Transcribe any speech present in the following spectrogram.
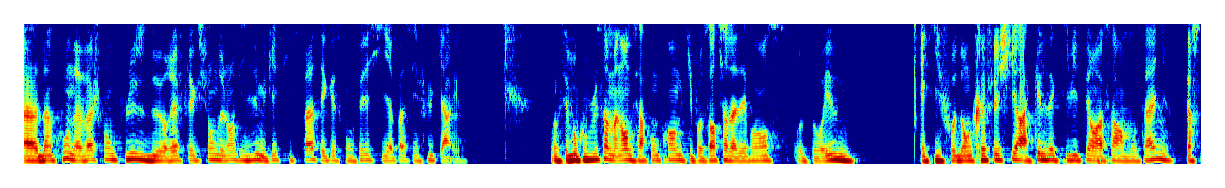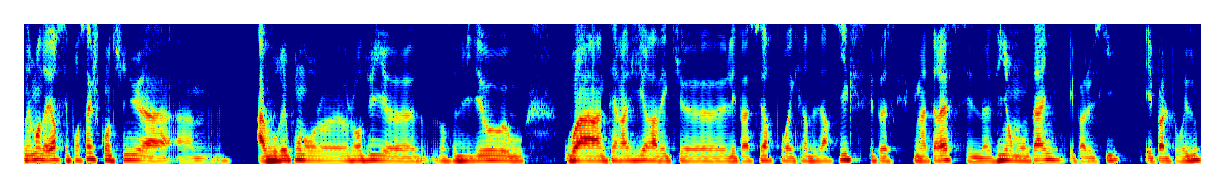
euh, d'un coup, on a vachement plus de réflexions de gens qui se disent mais qu'est-ce qui se passe et qu'est-ce qu'on fait s'il n'y a pas ces flux qui arrivent? Donc c'est beaucoup plus simple maintenant de faire comprendre qu'il faut sortir de la dépendance au tourisme et qu'il faut donc réfléchir à quelles activités on va faire en montagne. Personnellement d'ailleurs, c'est pour ça que je continue à, à, à vous répondre aujourd'hui euh, dans cette vidéo ou, ou, à interagir avec euh, les passeurs pour écrire des articles. C'est parce que ce qui m'intéresse, c'est la vie en montagne et pas le ski et pas le tourisme.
